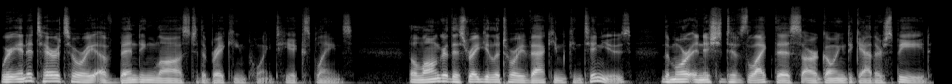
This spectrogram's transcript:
We're in a territory of bending laws to the breaking point, he explains. The longer this regulatory vacuum continues, the more initiatives like this are going to gather speed,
